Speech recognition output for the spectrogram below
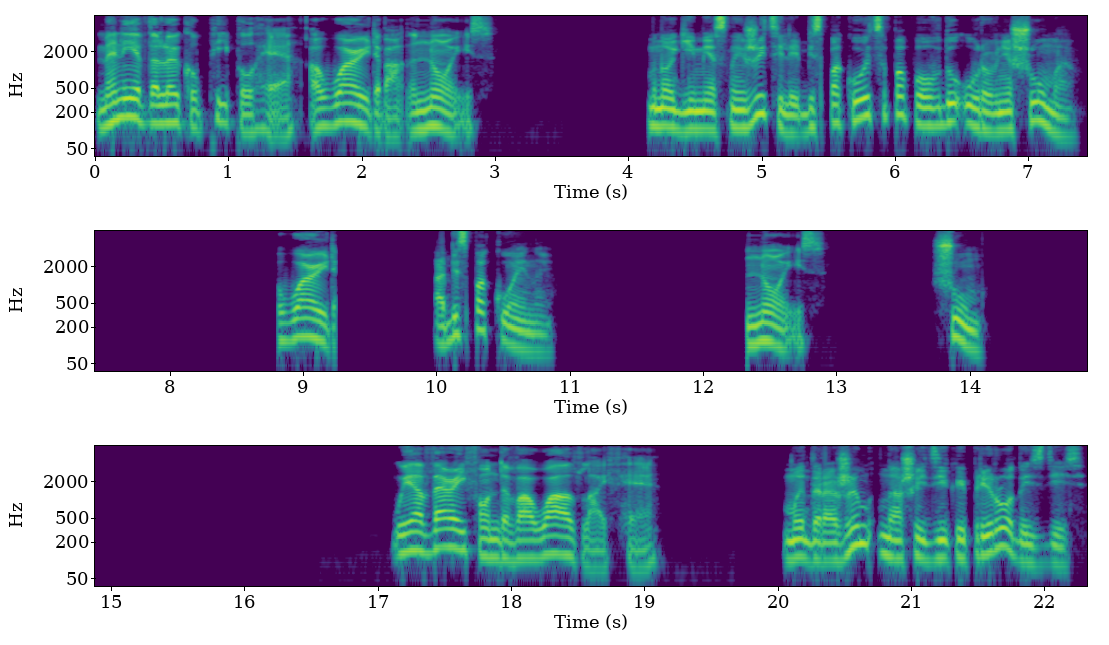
Many of the local people here are worried about the noise. Многие местные жители беспокоятся по поводу уровня шума. Worried Обеспокоены. noise. Шум. We are very fond of our wildlife here. Мы дорожим нашей дикой природой здесь.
